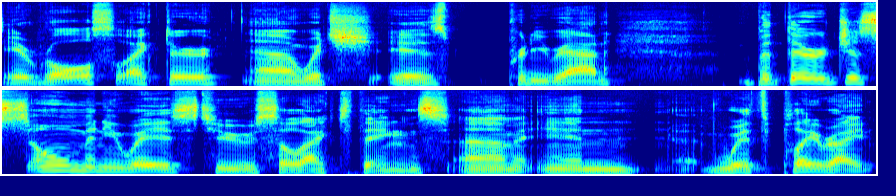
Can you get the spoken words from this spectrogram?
a role selector, uh, which is pretty rad. But there are just so many ways to select things um, in with Playwright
